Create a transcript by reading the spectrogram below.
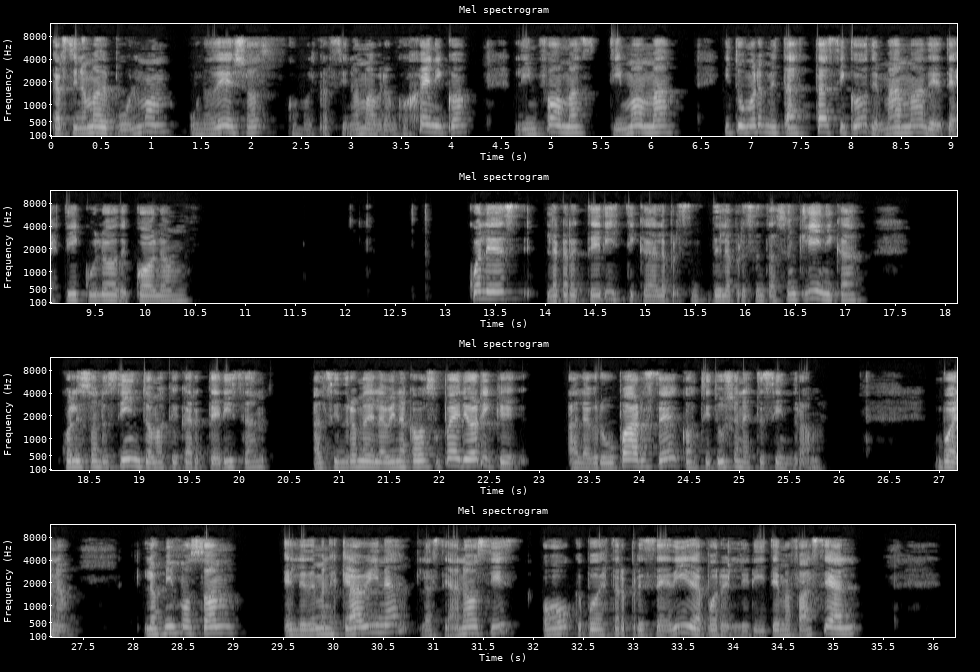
Carcinoma de pulmón, uno de ellos, como el carcinoma broncogénico, linfomas, timoma y tumores metastásicos de mama, de testículo, de colon, cuál es la característica de la presentación clínica, cuáles son los síntomas que caracterizan al síndrome de la vena cava superior y que al agruparse constituyen este síndrome. Bueno, los mismos son el edema en esclavina, la cianosis, o que puede estar precedida por el eritema facial,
